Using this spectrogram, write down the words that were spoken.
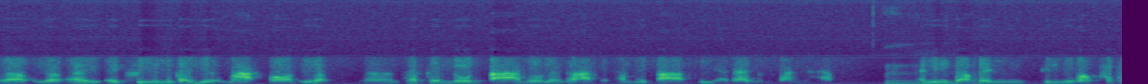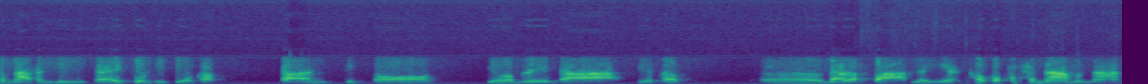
แล้วแล้วไอ้ไอ้คลื่นมันก็เยอะมากพอที่แบบเอ่อถ้าเกิดโดนตาโดนอะไรก็อาจจะทำให้ตาเสียได้เหมือนกันนะครับมอันนี้ก็เป็นสิ่งที่เขาพัฒนากันอยู่แต่ไอ้ส่วนที่เกี่ยวกับการติดต่อเกี่ยวกับเรดาร์เกี่ยวกับเอ่อดาราศาสตร์อะไรเงี้ยเขาก็พัฒนามานาน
